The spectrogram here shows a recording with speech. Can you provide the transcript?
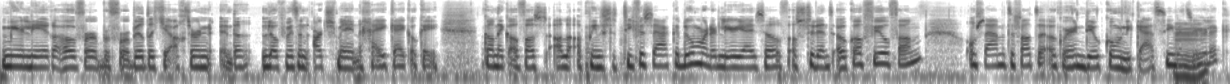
meer leren over bijvoorbeeld dat je achter een. Dan loop je met een arts mee en dan ga je kijken: oké, kan ik alvast alle administratieve zaken doen? Maar daar leer jij zelf als student ook al veel van. Om samen te vatten, ook weer een deel communicatie mm. natuurlijk.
